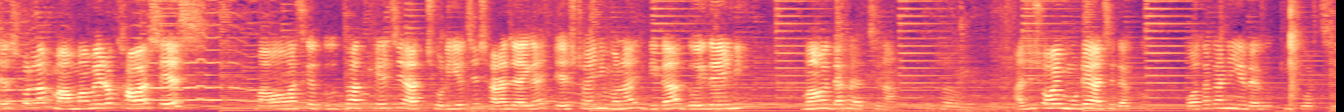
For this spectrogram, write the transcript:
শেষ করলাম। মামামেরও খাওয়া শেষ। মামা আজকে দুধ ভাত খেয়েছে আর ছড়িয়েছে সারা জায়গায়। টেস্ট হয়নি মনে হয়। দিদা দই দেয়নি। মামা দেখা যাচ্ছে না। আজ সবাই মুডে আছে, দেখো। পতাকা নিয়ে দেখো কি করছে।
